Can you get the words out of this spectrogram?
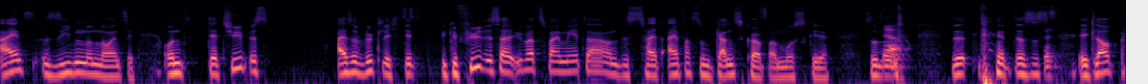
1,97. Und der Typ ist, also wirklich, der, gefühlt ist er über zwei Meter und ist halt einfach so ein Ganzkörpermuskel. So, Ja. Das ist, Das- ich glaube,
